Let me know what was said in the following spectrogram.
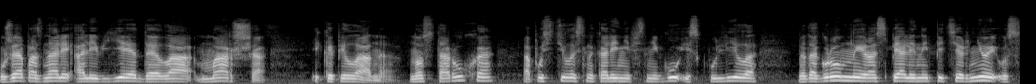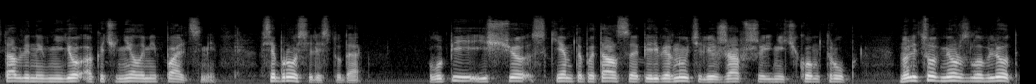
Уже опознали Оливье де ла Марша и Капеллана, но старуха опустилась на колени в снегу и скулила над огромной распяленной пятерней, уставленной в нее окоченелыми пальцами — все бросились туда. Лупи еще с кем-то пытался перевернуть лежавший ничком труп, но лицо вмерзло в лед,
